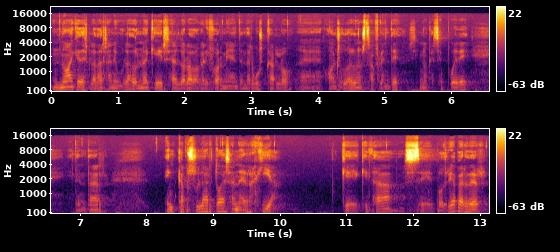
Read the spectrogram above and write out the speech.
no hay que desplazarse a ningún lado, no hay que irse al Dorado, a California, a intentar buscarlo eh, con el sudor de nuestra frente, sino que se puede intentar encapsular toda esa energía que quizá se podría perder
